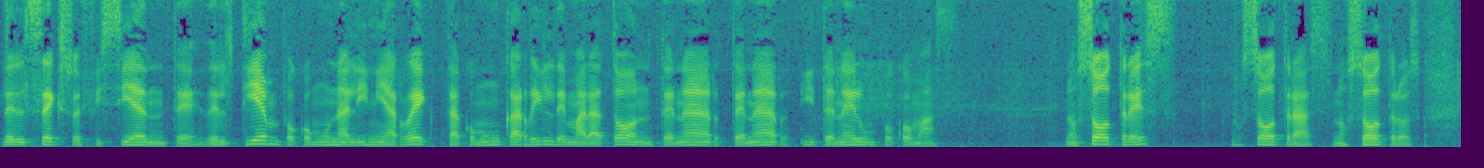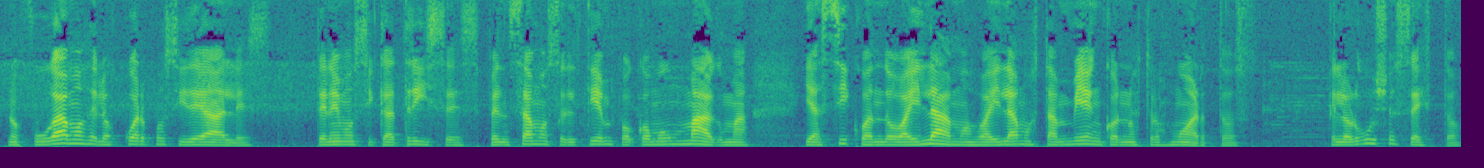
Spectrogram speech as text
del sexo eficiente, del tiempo como una línea recta, como un carril de maratón, tener, tener y tener un poco más. Nosotros, nosotras, nosotros, nos fugamos de los cuerpos ideales, tenemos cicatrices, pensamos el tiempo como un magma y así cuando bailamos, bailamos también con nuestros muertos. El orgullo es esto.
